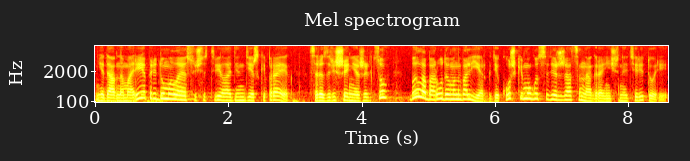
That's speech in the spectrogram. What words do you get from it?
Недавно Мария придумала и осуществила один дерзкий проект. С разрешения жильцов был оборудован вольер, где кошки могут содержаться на ограниченной территории.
